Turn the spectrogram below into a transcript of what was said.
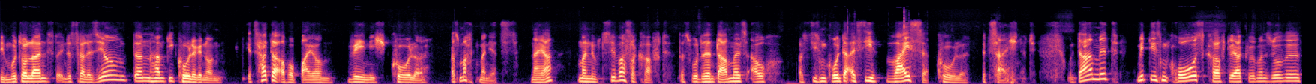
dem Mutterland der Industrialisierung, dann haben die Kohle genommen. Jetzt hatte aber Bayern wenig Kohle. Was macht man jetzt? Naja, man nutzt die Wasserkraft. Das wurde dann damals auch aus diesem Grunde als die weiße Kohle bezeichnet. Und damit, mit diesem Großkraftwerk, wenn man so will,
